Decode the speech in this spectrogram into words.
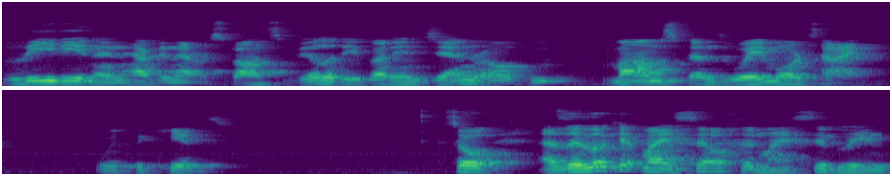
leading and having that responsibility, but in general, mom spends way more time with the kids. So, as I look at myself and my siblings,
